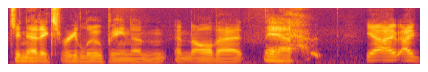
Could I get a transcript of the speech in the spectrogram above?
genetics relooping and and all that. Yeah, yeah. I, I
